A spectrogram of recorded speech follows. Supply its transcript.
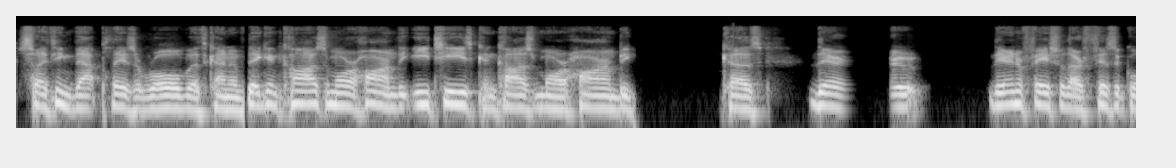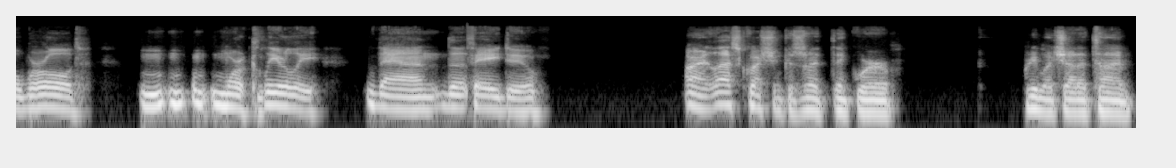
so I think that plays a role with kind of they can cause more harm. The ETs can cause more harm because they're they interface with our physical world m- more clearly than the Fae do. All right, last question because I think we're pretty much out of time.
